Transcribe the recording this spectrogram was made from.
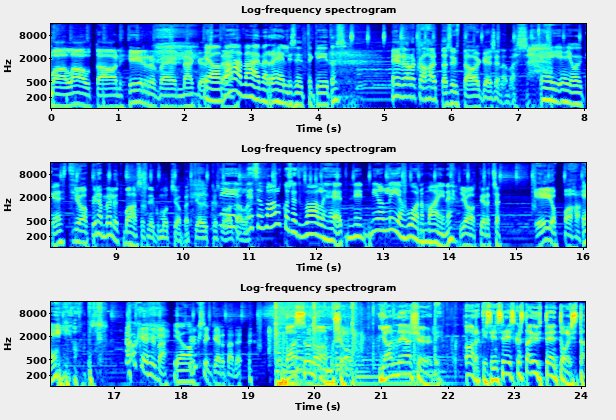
jumalauta on hirveä. Hirveän näköistä. Joo, vähän vähemmän rehellisyyttä, kiitos. Ei se ainakaan haittaisi yhtään oikeassa elämässä. Ei, ei oikeesti. Joo, pidä mölyt mahassa niin kuin mutsi opetti jo Niin, ykkösluokalla. niin se valkoiset valheet, niin niillä on liian huono maine. Joo, tiedät sä, ei ole paha. Ei ole. Okei, hyvä. Joo. Yksinkertainen. Basson aamushow. Janne ja Shirley. Arkisin 7.11.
